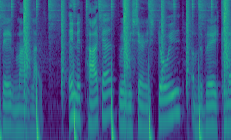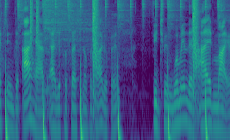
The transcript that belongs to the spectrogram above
saved my life. In this podcast, we'll be sharing stories of the very connections that I have as a professional photographer, featuring women that I admire.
